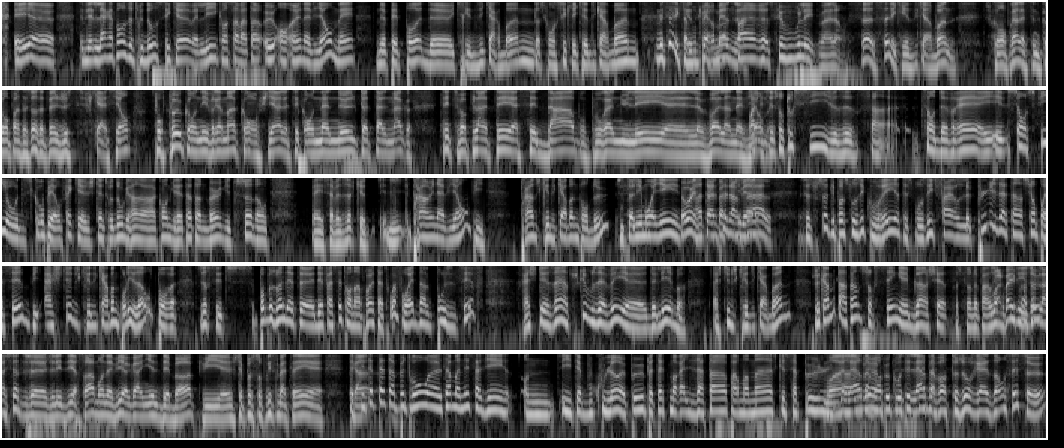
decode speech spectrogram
Et euh, la réponse de Trudeau, c'est que ben, les conservateurs, eux, ont un avion, mais ne paient pas de crédit carbone, parce qu'on sait que les crédits carbone, mais ça, les ça vous permet carbone, de faire ce que vous voulez. Ben non, ça, ça, les crédits carbone, je comprends, là, c'est une compensation, ça te fait une justification. Pour peu qu'on est vraiment confiant, là, tu sais, qu'on annule totalement. que- Tu vas planter assez d'arbres pour annuler euh, le vol en avion. Ouais, mais c'est surtout que si, je veux dire, ça- on devrait, et, et si on se fie au discours et au fait que Justin Trudeau grand rencontre Greta Thunberg et tout ça, donc, ben, ça veut dire que prends un avion, puis prends du crédit carbone pour deux. Si tu as les moyens oui, en tant que libéral. C'est pour ça que tu n'es pas supposé couvrir, tu es supposé faire le plus attention possible, puis acheter du crédit carbone pour les autres, pour euh, dire, c'est pas besoin d'être, euh, d'effacer ton empreinte à toi, il faut être dans le positif. Rachetez-en tout ce que vous avez euh, de libre, achetez du crédit carbone. Je veux quand même t'entendre sur Signe et Blanchette, parce qu'on a parlé Ouais, ben, des François deux. Blanchette, je, je l'ai dit hier soir, à mon avis, a gagné le débat. Puis, euh, j'étais pas surpris ce matin. euh, Est-ce qu'il était peut-être un peu trop, euh, tu sais, à un moment donné, ça devient, on- il était beaucoup là, un peu, peut-être moralisateur par moment. Est-ce que ça peut lui Ouais, l'air enlever un d'avoir peu côté l'air d'avoir toujours raison, c'est sûr.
